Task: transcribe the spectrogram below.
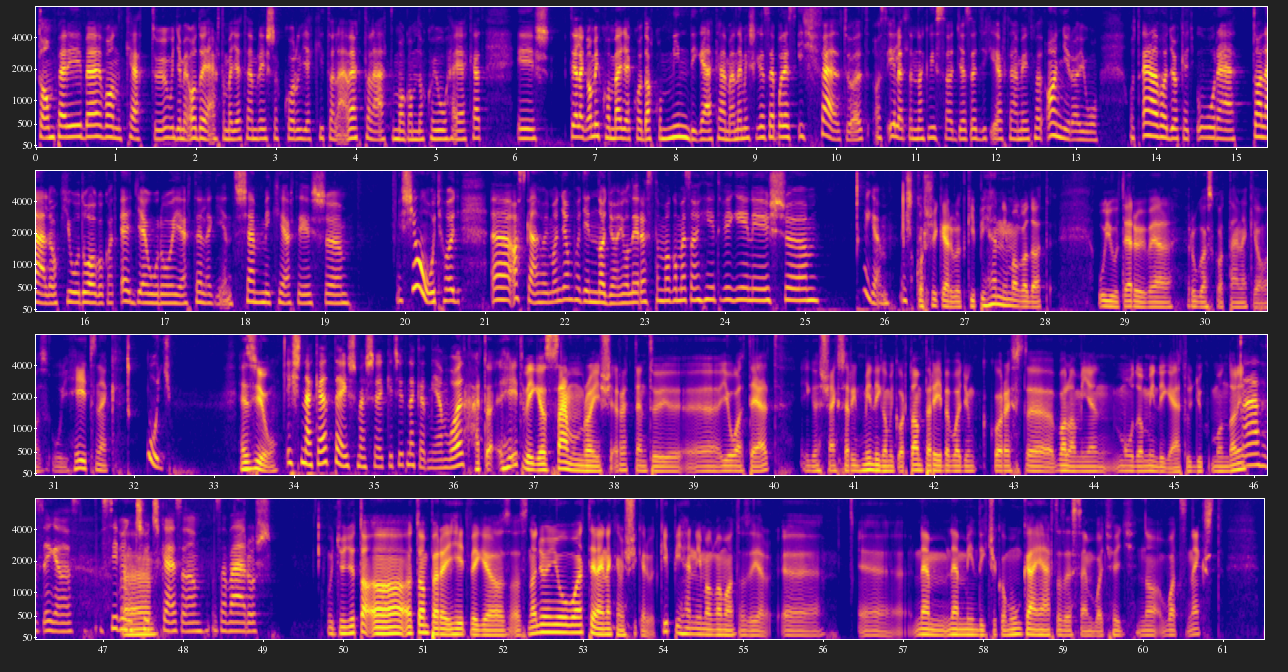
Tamperébe van kettő, ugye mert oda jártam egyetemre, és akkor ugye kitalál, megtaláltam magamnak a jó helyeket, és tényleg amikor megyek oda, akkor mindig el kell mennem, és igazából ez így feltölt, az életemnek visszaadja az egyik értelmét, mert annyira jó. Ott el vagyok egy órát, találok jó dolgokat egy euróért, tényleg ilyen semmikért, és, és jó, úgyhogy azt kell, hogy mondjam, hogy én nagyon jól éreztem magam ezen a hétvégén, és igen. És Akkor sikerült kipihenni magadat, újult erővel rugaszkodtál neki az új hétnek. úgy. Ez jó. És neked, te is mesélj egy kicsit, neked milyen volt? Hát a hétvége az számomra is rettentő ö, jól telt. Igazság szerint mindig, amikor Tamperébe vagyunk, akkor ezt ö, valamilyen módon mindig el tudjuk mondani. Hát, az igen, az, a szívünk ez a, az a város. Úgyhogy a, a, a Tamperei hétvége az, az nagyon jó volt, tényleg nekem is sikerült kipihenni magamat, azért ö, ö, nem, nem mindig csak a munkán járt az eszem, vagy hogy na, what's next,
